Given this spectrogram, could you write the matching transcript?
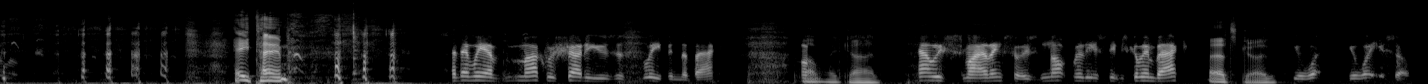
hello. Hey, Tim. and then we have Mark Rashadi, who's asleep in the back. Oh my God, Now he's smiling, so he's not really asleep. He's coming back. that's good. You wet, you wet yourself.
